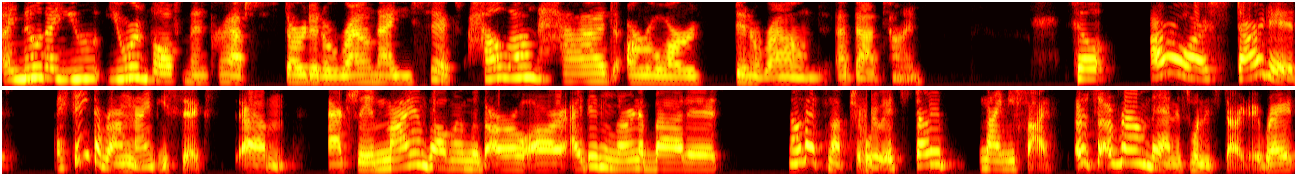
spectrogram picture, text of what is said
I know that you your involvement perhaps started around 96. How long had ROR been around at that time? So ROR started, I think, around 96. Um, actually, in my involvement with ROR, I didn't learn about it no, that's not true. It started 95. It's around then is when it started, right?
